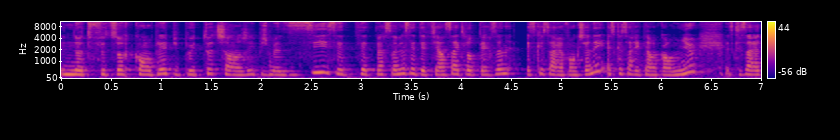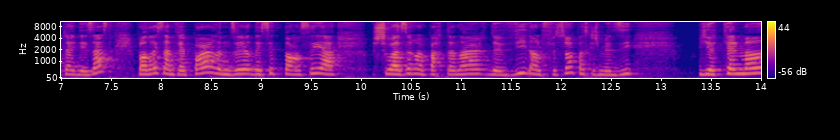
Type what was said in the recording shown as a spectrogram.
notre futur complet, puis peut tout changer. Puis je me dis, si cette, cette personne-là s'était fiancée avec l'autre personne, est-ce que ça aurait fonctionné? Est-ce que ça aurait été encore mieux? Est-ce que ça aurait été un désastre? Puis on dirait que ça me fait peur de me dire, d'essayer de penser à choisir un partenaire de vie dans le futur parce que je me dis, il y a tellement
